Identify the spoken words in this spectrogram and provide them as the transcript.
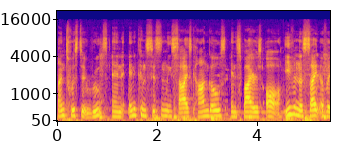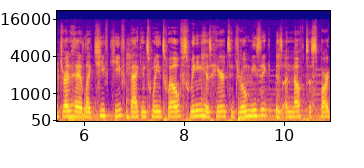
untwisted roots and inconsistently sized congos inspires awe. Even the sight of a dreadhead like Chief Keef back in 2012 swinging his hair to drill music is enough to spark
